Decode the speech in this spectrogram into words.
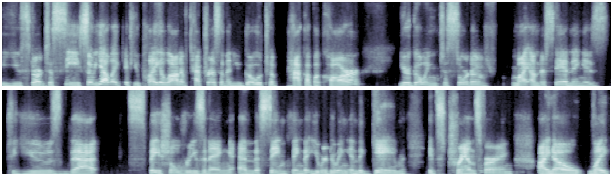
you start to see. So yeah, like if you play a lot of Tetris and then you go to pack up a car, you're going to sort of my understanding is to use that spatial reasoning and the same thing that you were doing in the game it's transferring i know like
